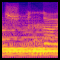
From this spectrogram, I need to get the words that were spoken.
much, and I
